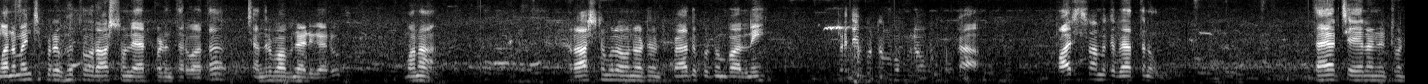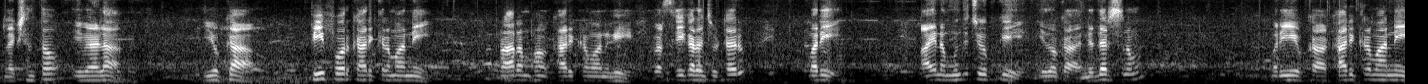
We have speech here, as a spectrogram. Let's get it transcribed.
మన మంచి ప్రభుత్వం రాష్ట్రంలో ఏర్పడిన తర్వాత చంద్రబాబు నాయుడు గారు మన రాష్ట్రంలో ఉన్నటువంటి పేద కుటుంబాలని ప్రతి కుటుంబంలో ఒక పారిశ్రామికవేత్తను తయారు చేయాలనేటువంటి లక్ష్యంతో ఈవేళ ఈ యొక్క పీ ఫోర్ కార్యక్రమాన్ని ప్రారంభ కార్యక్రమానికి శ్రీకారం చుట్టారు. మరి ఆయన ముందు చూపుకి ఇదొక నిదర్శనం మరి ఈ యొక్క కార్యక్రమాన్ని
